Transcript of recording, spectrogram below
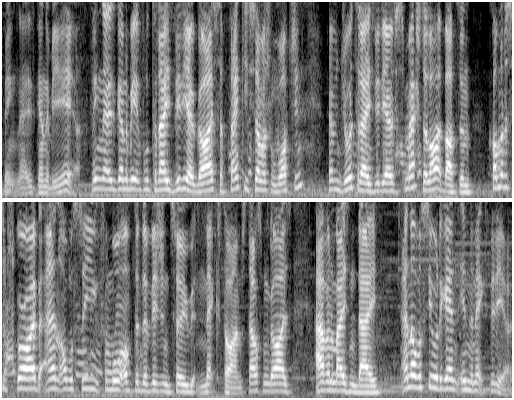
think that is going to be it. I think that is going to be it for today's video, guys. So thank you so much for watching. If you have enjoyed today's video, smash the like button, comment and subscribe, and I will see you for more of The Division 2 next time. Stay awesome, guys. Have an amazing day, and I will see you all again in the next video.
